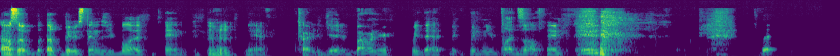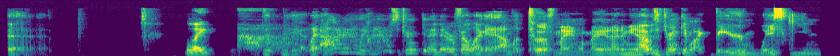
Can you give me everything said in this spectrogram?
Also, b- up booze thins your blood, and hmm yeah, it's hard to get a boner with that when- when your blood's all thin. but uh, like yeah, like I don't know, like when I was drinking, I never felt like hey, I'm a tough manly man. I mean, I was drinking like beer and whiskey and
